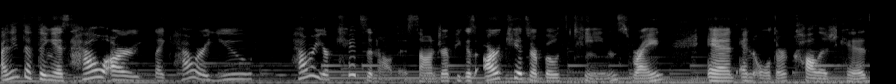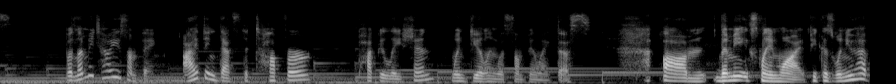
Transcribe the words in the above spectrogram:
I think the thing is how are like how are you how are your kids in all this, Sandra? Because our kids are both teens, right? And and older college kids. But let me tell you something. I think that's the tougher population when dealing with something like this. Um, let me explain why. Because when you have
